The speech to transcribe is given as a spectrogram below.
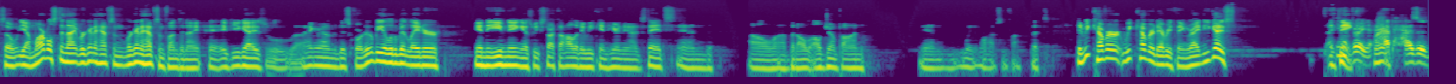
so yeah, marbles tonight. We're gonna have some. We're gonna have some fun tonight. Uh, If you guys will uh, hang around in the Discord, it'll be a little bit later in the evening as we start the holiday weekend here in the United States, and I'll. Uh, but I'll I'll jump on, and we- we'll have some fun. But did we cover? We covered everything, right? You guys, I In think very right? haphazard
